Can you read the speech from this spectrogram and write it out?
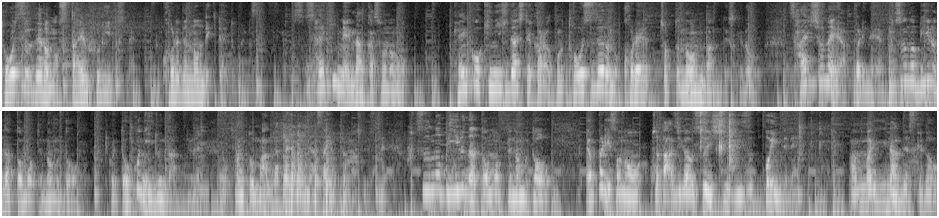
糖質ゼロのスタイルフリーですね。これで飲んでいきたいと思います。最近ねなんかその健康気にしだしてからこの糖質ゼロのこれちょっと飲んだんですけど最初ねやっぱりね普通のビールだと思って飲むとこれどこにいるんだっていうねちゃんと真ん中にいなさいって話ですね。普通のビールだと思って飲むとやっぱりそのちょっと味が薄いし水っぽいんでねあんまりなんですけど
